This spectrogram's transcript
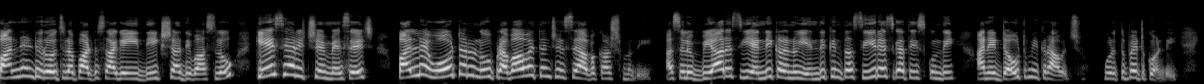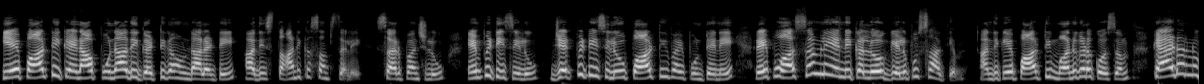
పన్నెండు రోజుల పాటు సాగే ఈ దీక్షా దివాస్లో కేసీఆర్ ఇచ్చే మెసేజ్ పల్లె ఓటరును ప్రభావితం చేసే అవకాశం ఉంది. అసలు బీఆర్ఎస్ ఈ ఎన్నికలను ఎందుకింత సీరియస్గా తీసుకుంది అనే డౌట్ మీకు రావచ్చు. గుర్తుపెట్టుకోండి ఏ పార్టీకైనా పునాది గట్టిగా ఉండాలంటే అది స్థానిక సంస్థలే. సర్పంచ్లు ఎంపీటీసీలు జెడ్పీటీసీలు పార్టీ వైపు ఉంటేనే రేపు అసెంబ్లీ ఎన్నికల్లో గెలుపు సాధ్యం. అందుకే పార్టీ మనుగడ కోసం క్యాడర్ను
